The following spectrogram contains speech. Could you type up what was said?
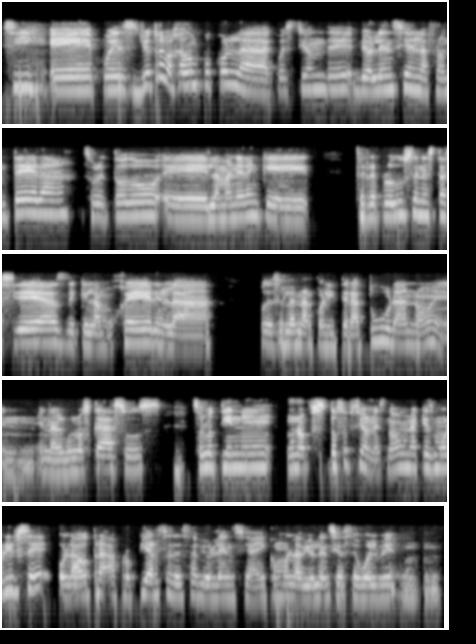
Sí, eh, pues yo he trabajado un poco la cuestión de violencia en la frontera, sobre todo eh, la manera en que se reproducen estas ideas de que la mujer en la puede ser la narcoliteratura, ¿no? En, en algunos casos, solo tiene dos opciones, ¿no? Una que es morirse o la otra apropiarse de esa violencia y cómo la violencia se vuelve un,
